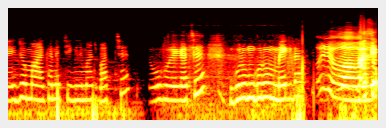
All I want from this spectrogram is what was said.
এই যে মা এখানে চিংড়ি মাছ বাচ্ছে ও হয়ে গেছে। গুরুম গুরুম মেঘ ডাকছে।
